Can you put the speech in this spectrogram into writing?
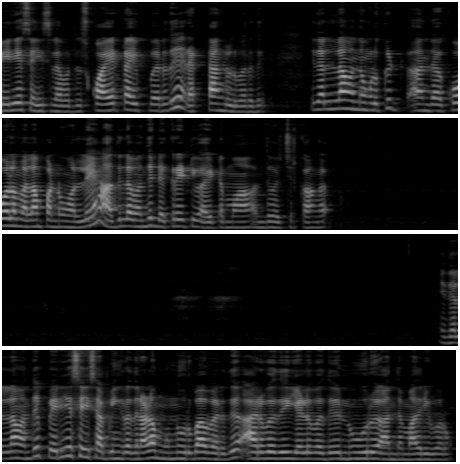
பெரிய சைஸில் வருது. ஸ்கொயர் டைப் வருது ரெக்டாங்கிள் வருது. இதெல்லாம் வந்து உங்களுக்கு அந்த கோலமெல்லாம் பண்ணுவோம் இல்லையா? அதில் வந்து டெக்கரேட்டிவ் ஐட்டமாக வந்து வச்சுருக்காங்க. இதெல்லாம் வந்து பெரிய சைஸ் அப்படிங்கிறதுனால முந்நூறுரூபா வருது. அறுபது எழுபது நூறு அந்த மாதிரி வரும்.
